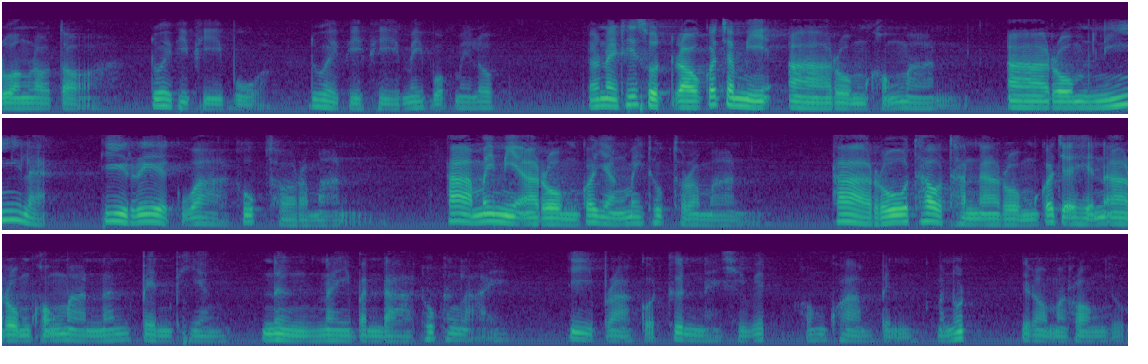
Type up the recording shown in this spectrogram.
ลวงเราต่อด้วยผีผีบวก ด้วยผีผีไม่บวกไม่ลบ แล้วในที่สุดเราก็จะมีอารมณ์ของมัน อารมณ์นี้แหละ ที่เรียกว่าทุกทรมาน ถ้าไม่มีอารมณ์ก็ยังไม่ทุกทรมาน ถ้ารู้เท่าทันอารมณ์ก็จะเห็นอารมณ์ของมันนั้นเป็นเพียงหนึ่งในบรรดาทุกทั้งหลาย ที่ปรากฏขึ้นในชีวิตของความเป็นมนุษย์ที่เรามาครองอยู่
